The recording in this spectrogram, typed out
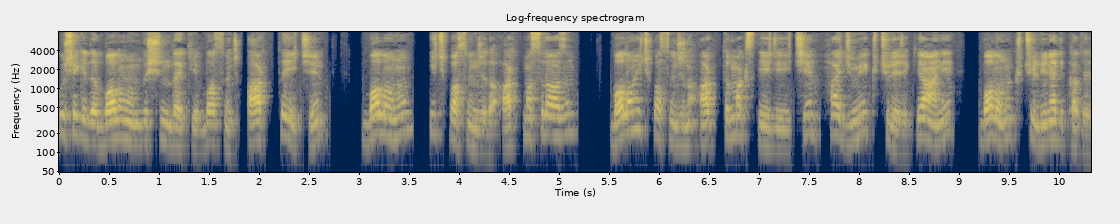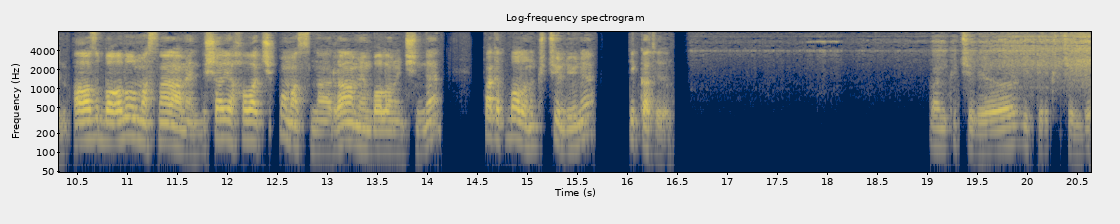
Bu şekilde balonun dışındaki basınç arttığı için balonun iç basıncı da artması lazım. Balon iç basıncını arttırmak isteyeceği için hacmi küçülecek. Yani balonun küçüldüğüne dikkat edin. Ağzı bağlı olmasına rağmen dışarıya hava çıkmamasına rağmen balonun içinden fakat balonun küçüldüğüne dikkat edin. Bakın küçülüyor. Gitgide küçüldü.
